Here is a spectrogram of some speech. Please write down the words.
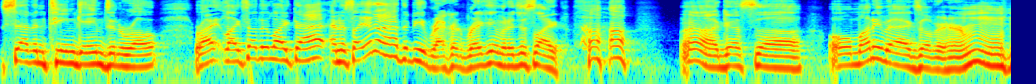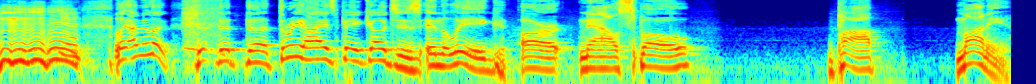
17 games in a row, right? Like something like that. And it's like, it doesn't have to be record breaking, but it's just like, well, I guess uh, old Moneybags over here. Hmm. Like, I mean, look, the, the, the three highest paid coaches in the league are now Spo, Pop, Monty.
